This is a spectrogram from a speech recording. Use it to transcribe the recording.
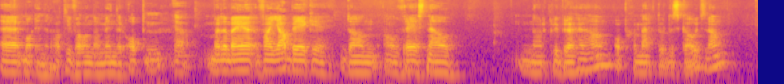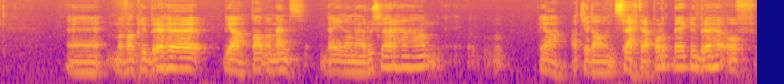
maar inderdaad, die vallen dan minder op. Mm, ja. Maar dan ben je van Jabbeke dan al vrij snel naar Club Brugge gegaan, opgemerkt door de scouts dan. maar van Club Brugge ja, op een bepaald moment ben je dan naar Roeslaar gegaan. Ja, had je dan een slecht rapport bij Club Brugge? Of?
